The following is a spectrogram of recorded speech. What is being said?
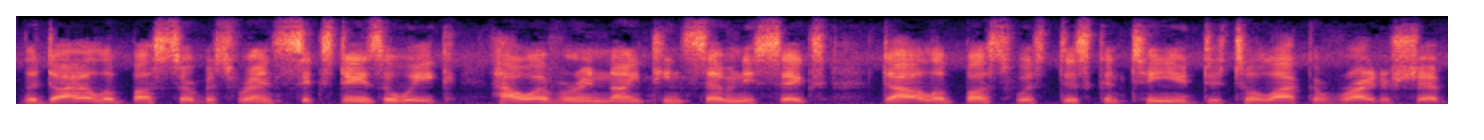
The Dial a Bus service ran six days a week. However, in 1976, Dial a Bus was discontinued due to lack of ridership.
